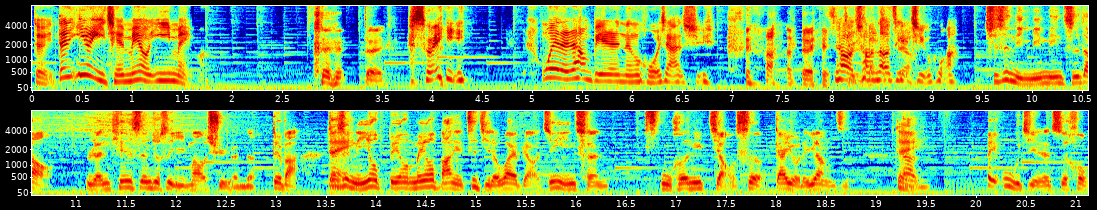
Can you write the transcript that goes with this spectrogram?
对，但因为以前没有医美嘛，对，所以 为了让别人能活下去，对，只好创造这句话。其实你明明知道人天生就是以貌取人的，对吧？对，但是你又没有没有把你自己的外表经营成符合你角色该有的样子，对，被误解了之后。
